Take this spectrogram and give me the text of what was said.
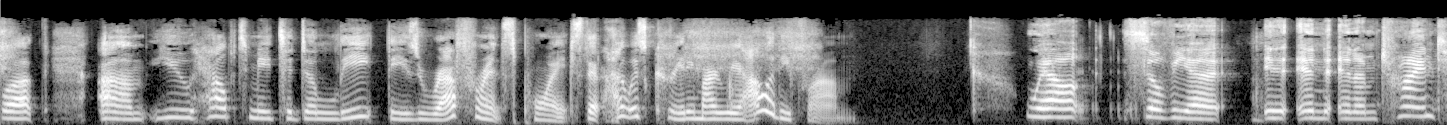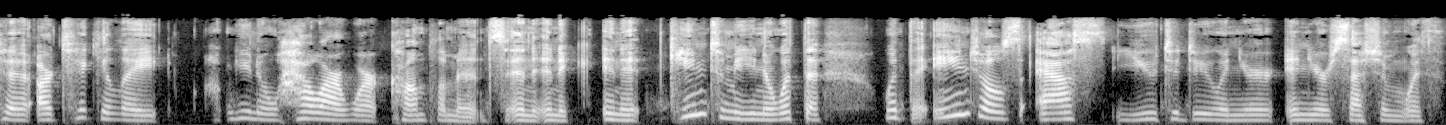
book. Um, you helped me to delete these reference points that I was creating my reality from. Well, Sylvia, and and I'm trying to articulate, you know, how our work complements, and and it and it came to me, you know, what the what the angels asked you to do in your in your session with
